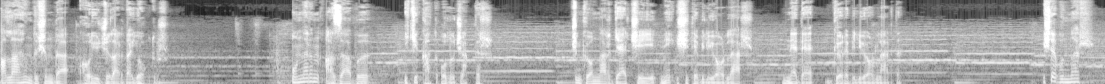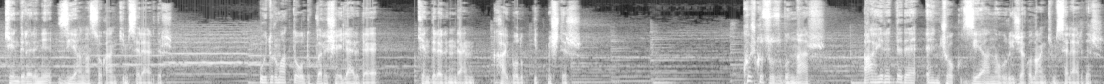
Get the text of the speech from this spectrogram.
Allah'ın dışında koruyucular da yoktur. Onların azabı iki kat olacaktır. Çünkü onlar gerçeği ne işitebiliyorlar ne de görebiliyorlardı. İşte bunlar kendilerini ziyana sokan kimselerdir. Uydurmakta oldukları şeyler de kendilerinden kaybolup gitmiştir. Kuşkusuz bunlar ahirette de en çok ziyana uğrayacak olan kimselerdir.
